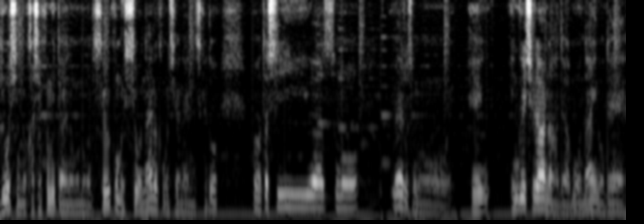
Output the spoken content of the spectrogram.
両親の呵責みたいなものまで背負い込む必要はないのかもしれないんですけど、まあ、私はそのいわゆるその英 English learner ではもうないので、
